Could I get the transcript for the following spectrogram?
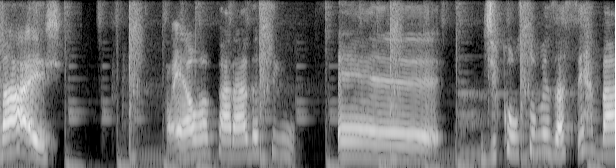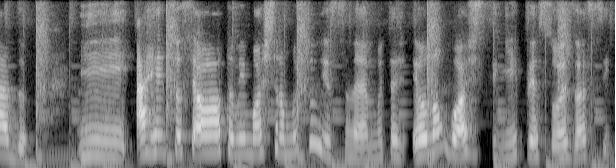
Mas é uma parada, assim, é, de consumo exacerbado. E a rede social também mostra muito isso, né? Muita, eu não gosto de seguir pessoas assim.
